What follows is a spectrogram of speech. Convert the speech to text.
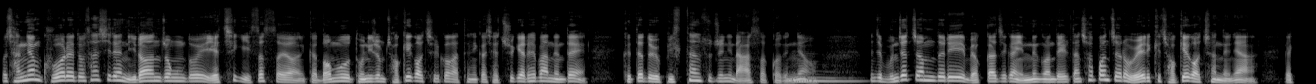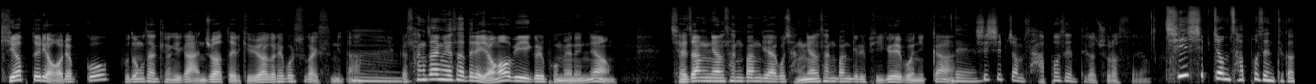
그 작년 9월에도 사실은 이런 정도의 예측이 있었어요. 그러니까 너무 돈이 좀 적게 거칠 것 같으니까 재추계를 해봤는데 그때도 요 비슷한 수준이 나왔었거든요. 음. 이제 문제점들이 몇 가지가 있는 건데 일단 첫 번째로 왜 이렇게 적게 거쳤느냐? 그러니까 기업들이 어렵고 부동산 경기가 안 좋았다 이렇게 요약을 해볼 수가 있습니다. 음. 그러니까 상장 회사들의 영업이익을 보면은요. 재작년 상반기하고 작년 상반기를 비교해 보니까 네. 70.4%가 줄었어요. 70.4%가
